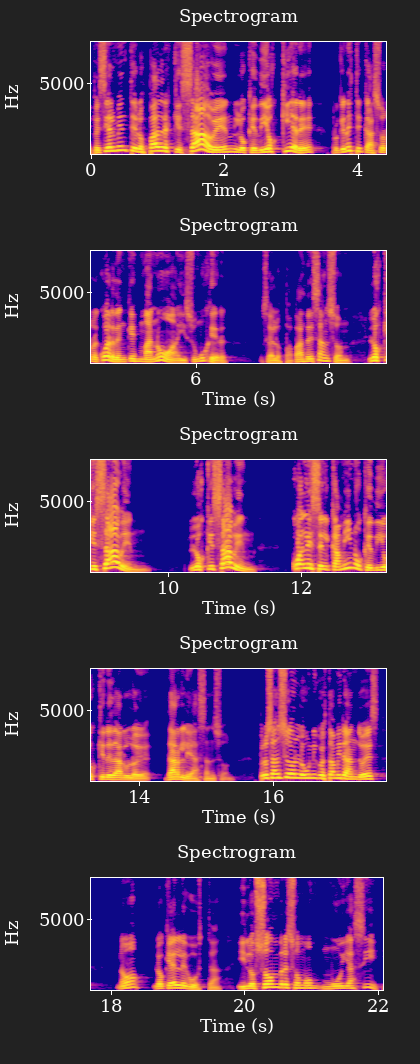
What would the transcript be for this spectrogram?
especialmente los padres que saben lo que Dios quiere, porque en este caso recuerden que es Manoa y su mujer, o sea, los papás de Sansón, los que saben, los que saben cuál es el camino que Dios quiere darle, darle a Sansón. Pero Sansón lo único que está mirando es, ¿no? lo que a él le gusta. Y los hombres somos muy así.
